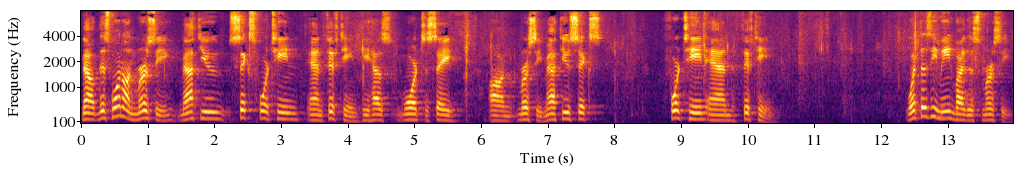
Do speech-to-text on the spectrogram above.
Now, this one on mercy, Matthew 6, 14 and 15, he has more to say on mercy. Matthew 6, 14 and 15. What does he mean by this mercy?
